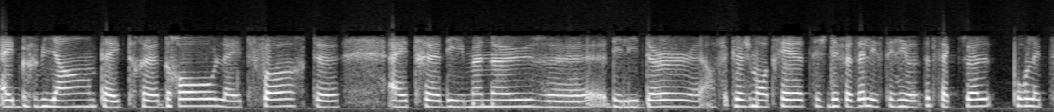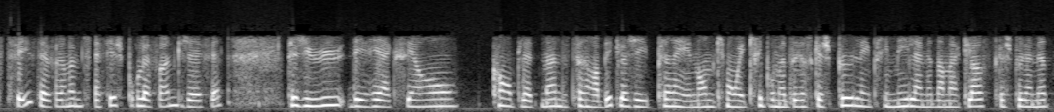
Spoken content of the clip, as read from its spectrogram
être bruyante, être drôle, être forte, être des meneuses, euh, des leaders. En fait, là, je montrais, tu sais, je défaisais les stéréotypes sexuels pour les petites filles. C'était vraiment une petite affiche pour le fun que j'avais faite. Puis j'ai eu des réactions complètement dithyrambique. Là, j'ai plein de monde qui m'ont écrit pour me dire est-ce que je peux l'imprimer, la mettre dans ma classe, est-ce que je peux la mettre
